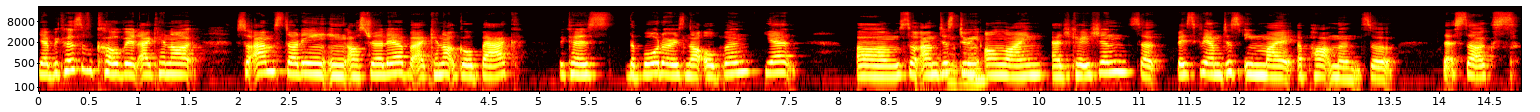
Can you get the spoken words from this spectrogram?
Yeah, because of COVID, I cannot. So I'm studying in Australia, but I cannot go back because the border is not open yet. Um, so I'm just doing online education. So basically, I'm just in my apartment. So that sucks.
